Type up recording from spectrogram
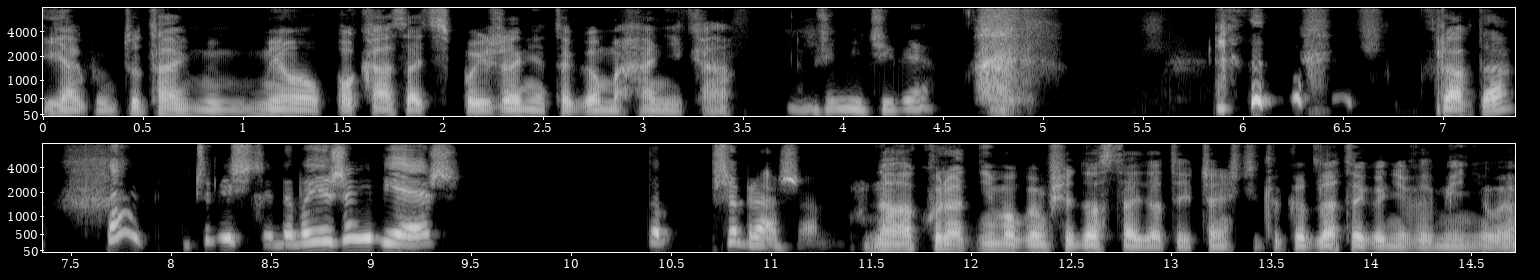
I jakbym tutaj miał pokazać spojrzenie tego mechanika. Że nie dziwię. Prawda? Tak, oczywiście. No bo jeżeli wiesz, to przepraszam. No akurat nie mogłem się dostać do tej części, tylko dlatego nie wymieniłem.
